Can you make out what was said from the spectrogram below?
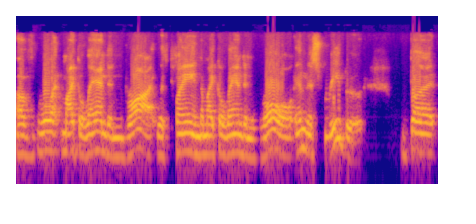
of what Michael Landon brought with playing the Michael Landon role in this reboot, but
